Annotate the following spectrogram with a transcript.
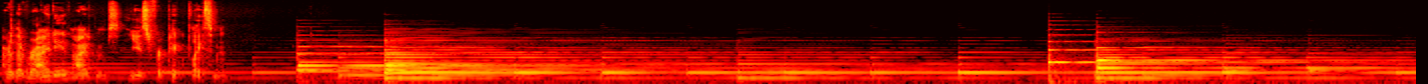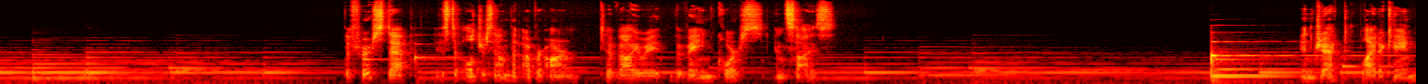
are the variety of items used for PICC placement. The first step is to ultrasound the upper arm to evaluate the vein course and size. Inject lidocaine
